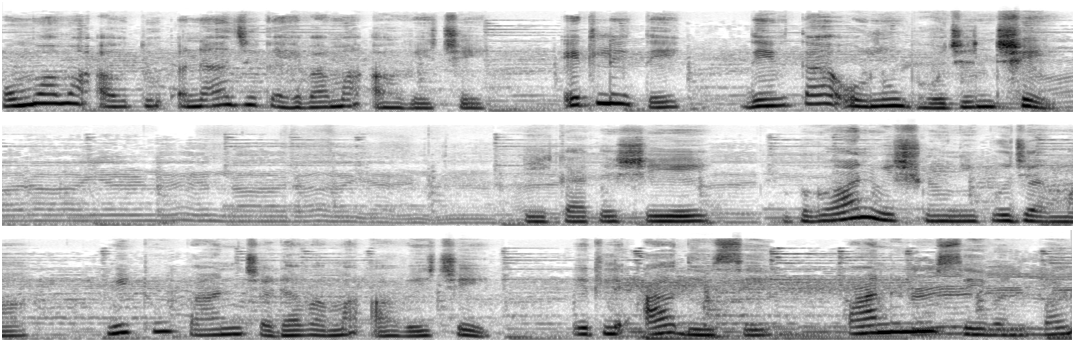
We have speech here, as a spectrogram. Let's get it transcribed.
હોમવામાં આવતું અનાજ કહેવામાં આવે છે, એટલે તે દેવતાઓનું ભોજન છે. એકાદશીએ ભગવાન વિષ્ણુની પૂજામાં મીઠું પાન ચઢાવવામાં આવે છે, એટલે આ દિવસે પાનનું સેવન પણ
